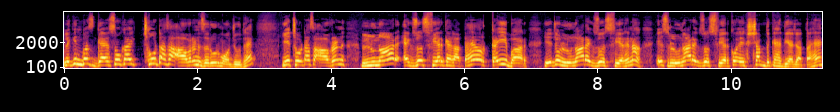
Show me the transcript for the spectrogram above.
लेकिन बस गैसों का एक छोटा सा आवरण ज़रूर मौजूद है। ये छोटा सा आवरण लुनार एग्जोस्फियर कहलाता है, और कई बार ये जो लुनार एग्जोस्फियर है ना, इस लुनार एग्जोस्फियर को एक शब्द कह दिया जाता है।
